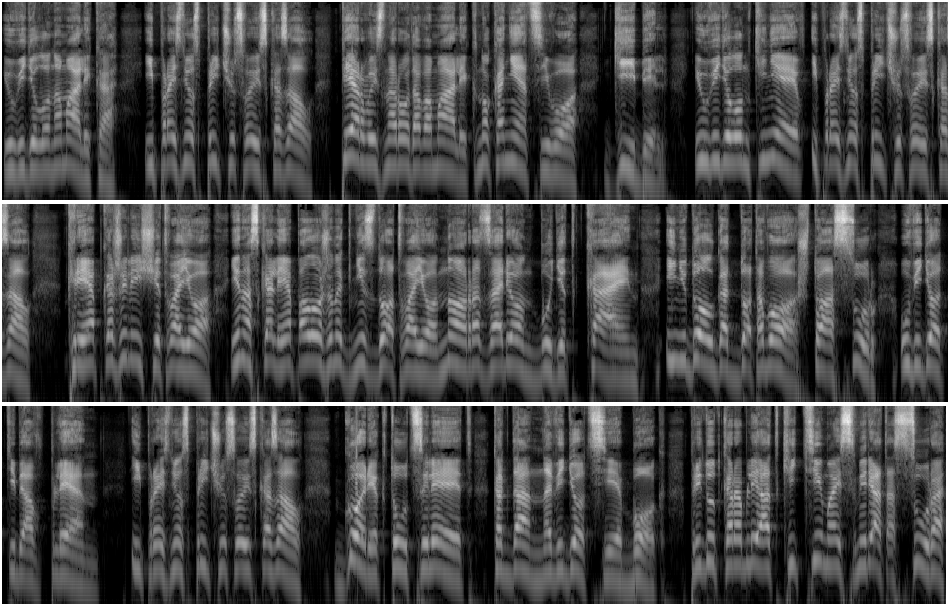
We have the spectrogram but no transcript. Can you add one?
И увидел он Амалика, и произнес притчу свою и сказал, «Первый из народов Амалик, но конец его — гибель». И увидел он Кинеев, и произнес притчу свою и сказал, «Крепко жилище твое, и на скале положено гнездо твое, но разорен будет Каин, и недолго до того, что Ассур уведет тебя в плен» и произнес притчу свою и сказал, «Горе, кто уцелеет, когда наведет сие Бог! Придут корабли от Китима и смирят Ассура,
